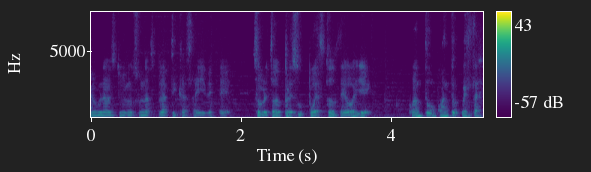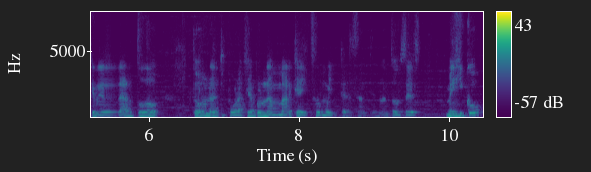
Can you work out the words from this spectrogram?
Alguna vez tuvimos unas pláticas ahí de, sobre todo presupuestos de, oye, ¿cuánto, cuánto cuesta generar todo, toda una tipografía para una marca? Y fue muy interesante, ¿no? Entonces, México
